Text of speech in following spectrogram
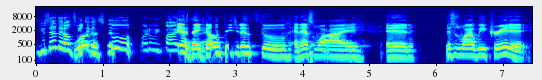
You said they don't teach well, it in school. Where do we find? It? Yeah, they at? don't teach it in school, and that's mm-hmm. why. And this is why we created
